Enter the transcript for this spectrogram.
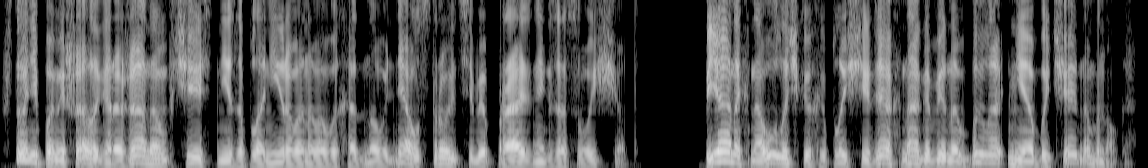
что не помешало горожанам в честь незапланированного выходного дня устроить себе праздник за свой счет. Пьяных на улочках и площадях Нагобинов было необычайно много.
